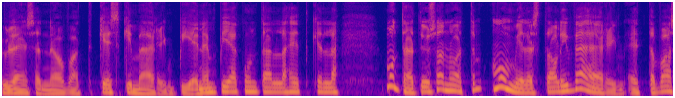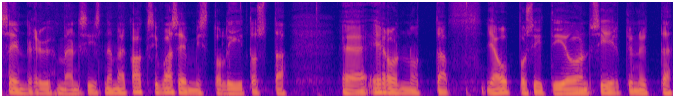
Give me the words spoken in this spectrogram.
Yleensä ne ovat keskimäärin pienempiä kuin tällä hetkellä. Mun täytyy sanoa, että mun mielestä oli väärin, että vasenryhmän, siis nämä kaksi vasemmistoliitosta eronnutta ja oppositioon siirtynyttä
